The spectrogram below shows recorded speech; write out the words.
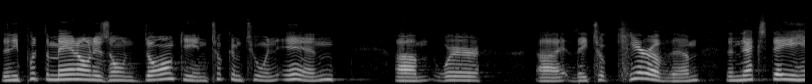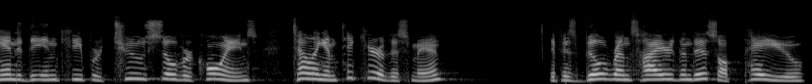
Then he put the man on his own donkey and took him to an inn um, where uh, they took care of them. The next day, he handed the innkeeper two silver coins, telling him, Take care of this man. If his bill runs higher than this, I'll pay you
